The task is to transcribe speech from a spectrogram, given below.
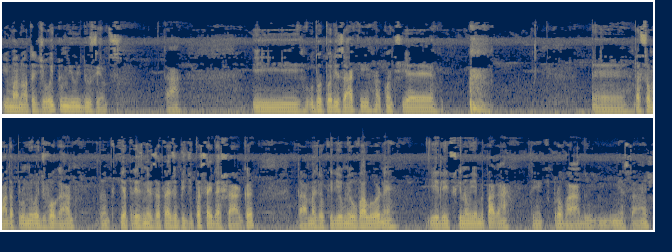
e uma nota de 8.200, tá? E o doutor Isaac, a quantia é, é tá somada pelo meu advogado, tanto que há três meses atrás eu pedi para sair da chácara, tá? Mas eu queria o meu valor, né? E ele disse que não ia me pagar, tem aqui provado em mensagem.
